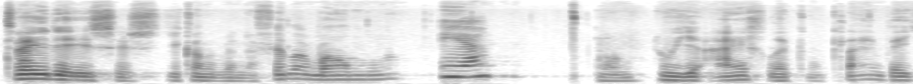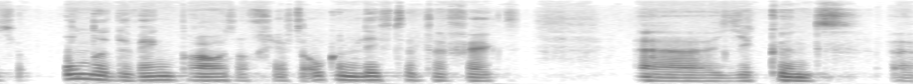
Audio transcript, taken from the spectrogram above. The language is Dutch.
Tweede is, is, je kan het met een filler behandelen. Ja, Dan doe je eigenlijk een klein beetje onder de wenkbrauw. Dat geeft ook een liftend effect. Eh, je kunt, eh,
